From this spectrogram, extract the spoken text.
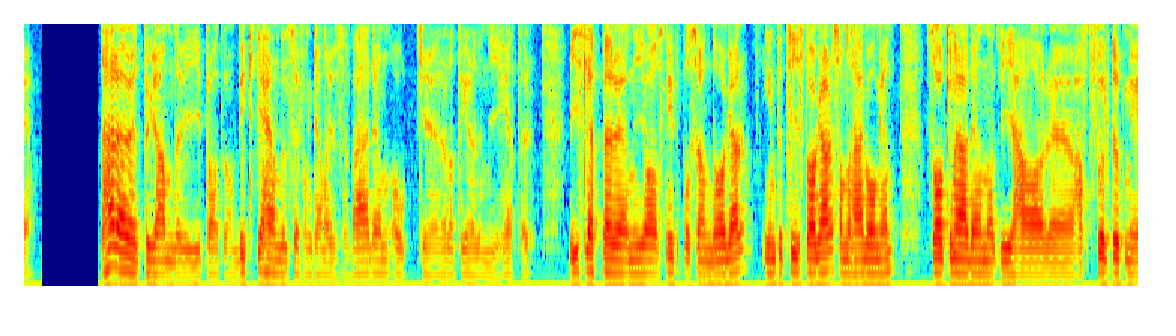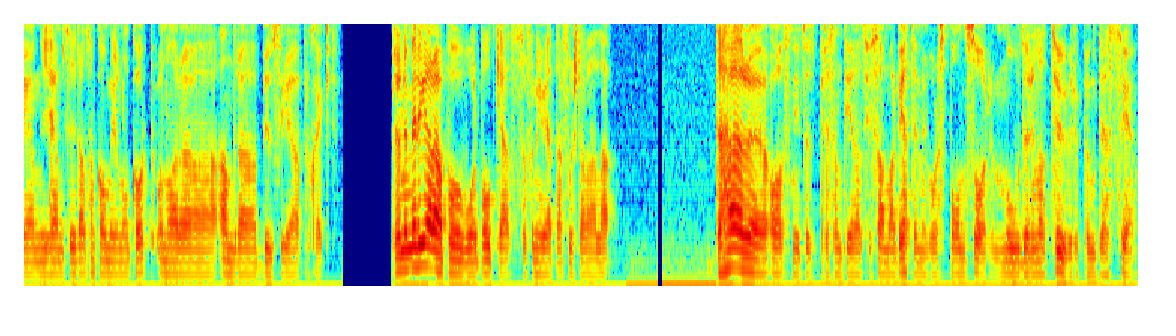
Det här är ett program där vi pratar om viktiga händelser från cannabisvärlden och eh, relaterade nyheter. Vi släpper eh, nya avsnitt på söndagar, inte tisdagar som den här gången. Saken är den att vi har eh, haft fullt upp med en ny hemsida som kommer inom kort och några andra busiga projekt. Prenumerera på vår podcast så får ni veta först av alla. Det här avsnittet presenteras i samarbete med vår sponsor modernatur.se.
